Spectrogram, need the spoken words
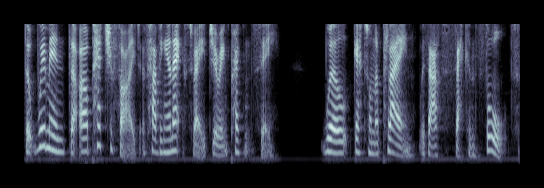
that women that are petrified of having an x ray during pregnancy will get on a plane without a second thought.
